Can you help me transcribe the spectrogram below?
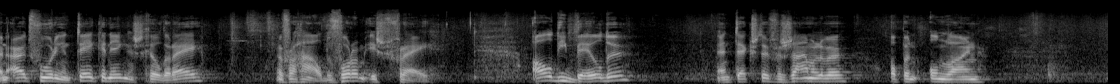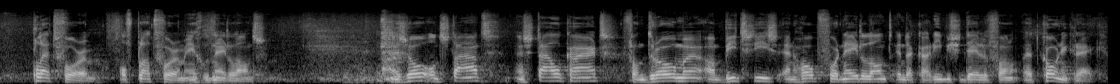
Een uitvoering, een tekening, een schilderij, een verhaal. De vorm is vrij. Al die beelden en teksten verzamelen we op een online platform. Of platform in goed Nederlands. En zo ontstaat een staalkaart van dromen, ambities en hoop voor Nederland... en de Caribische delen van het Koninkrijk.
